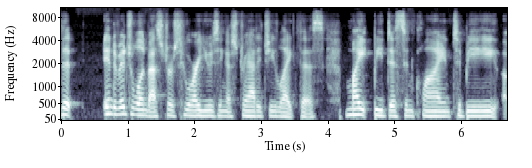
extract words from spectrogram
that individual investors who are using a strategy like this might be disinclined to be uh,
